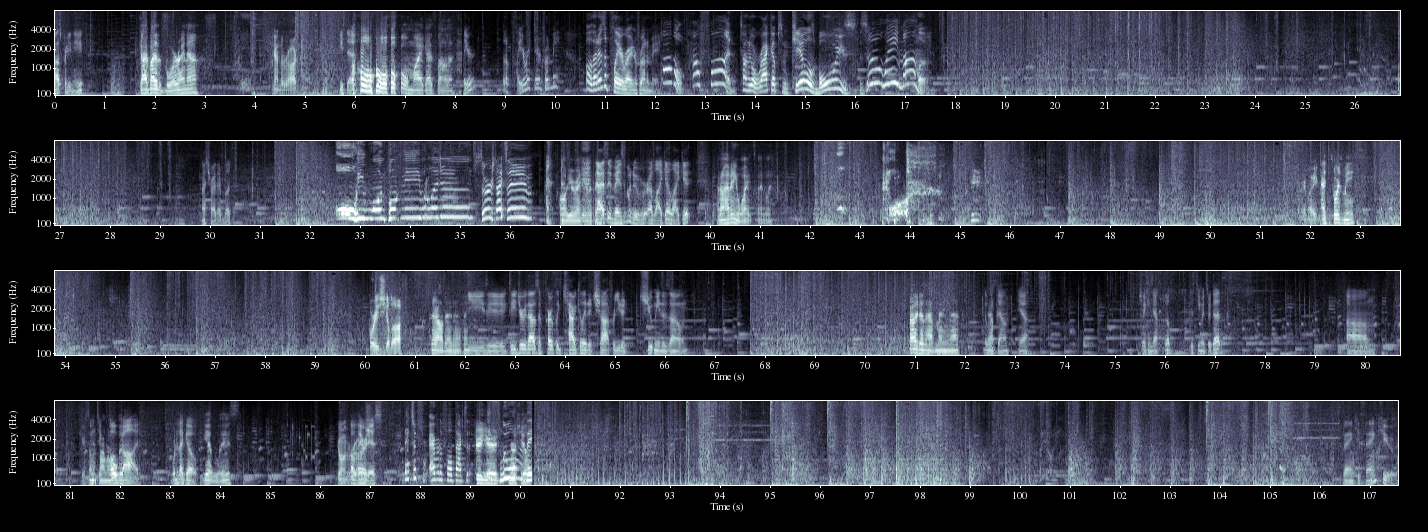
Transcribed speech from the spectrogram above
Well, that's pretty neat. Guy by the board right now. Behind the rock. He's dead. Oh my! I saw that. Player? Is that a player right there in front of me? Oh, that is a player right in front of me. Oh, how fun! Time to go rack up some kills, boys. Zoe, mama. Nice try there, bud. Oh, he one punked me! What a legend! Surge, night save! Oh, you're right here with it. Nice evasive maneuver. I like it. I like it. I don't have any whites, by the way. Sorry, Mike. Guys, towards me. Forty shield off. They're all dead, I think. Easy. See, Drew, that was a perfectly calculated shot for you to shoot me in the zone. Probably doesn't have many mats. Nope, Yeah. he's down. Yeah. Shaking down. Oh, his teammates are dead. Um. Here, someone take. Oh. God. Where did that go? Yeah, Liz. Going Oh, there it garage. is. That took forever to fall back to the. Drew, you're it flew no over shield. there. Thank you, thank you.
